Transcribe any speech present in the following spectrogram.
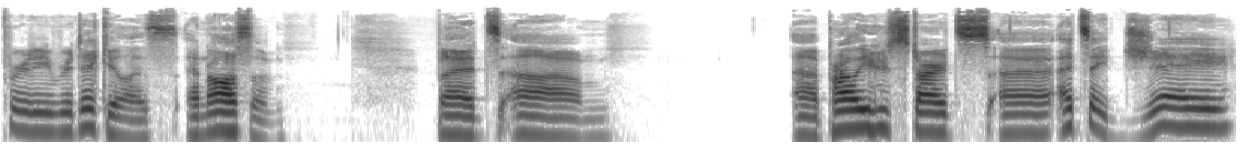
pretty ridiculous and awesome. But um, uh, probably who starts? Uh, I'd say Jey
